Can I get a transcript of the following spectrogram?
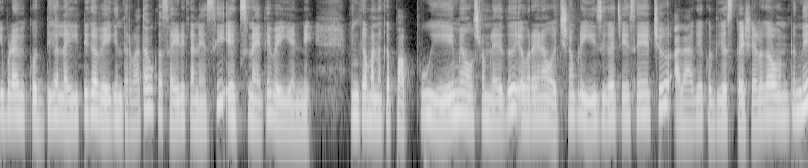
ఇప్పుడు అవి కొద్దిగా లైట్గా వేగిన తర్వాత ఒక సైడ్కి అనేసి ఎగ్స్ని అయితే వేయండి. ఇంకా మనకు పప్పు ఏమీ అవసరం లేదు. ఎవరైనా వచ్చినప్పుడు ఈజీగా చేసేయచ్చు. అలాగే కొద్దిగా స్పెషల్గా ఉంటుంది.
